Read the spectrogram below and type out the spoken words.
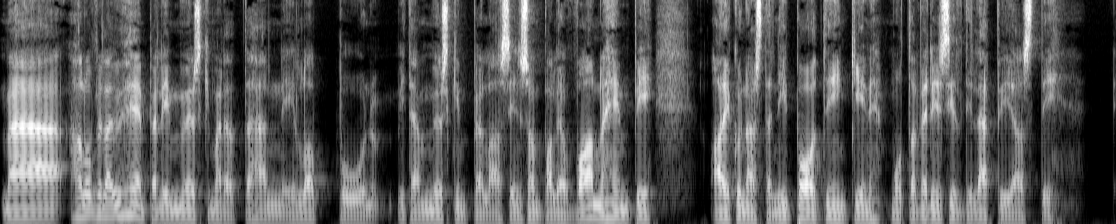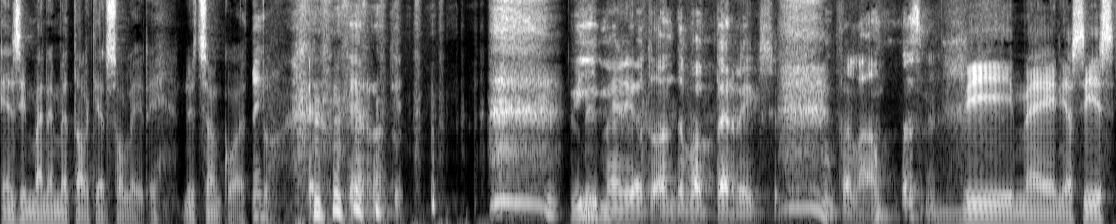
mä haluan vielä yhden pelin myöskin mainita tähän niin loppuun, mitä myöskin pelasin. Se on paljon vanhempi, aikoinaan sitä nipotinkin, mutta vedin silti läpi asti ensimmäinen Metal Gear Solid. Nyt se on koettu. Kerrankin. Viimein joutui antamaan periksi pelaamassa. Viimein, ja siis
